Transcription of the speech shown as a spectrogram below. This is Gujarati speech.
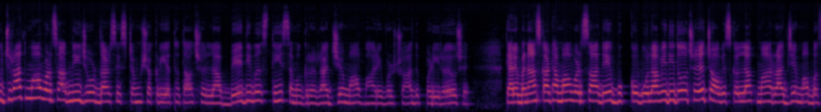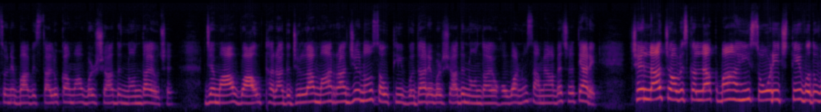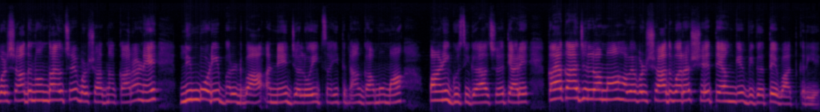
ગુજરાતમાં વરસાદની જોરદાર સિસ્ટમ સક્રિય થતા છેલ્લા બે દિવસથી સમગ્ર રાજ્યમાં ભારે વરસાદ પડી રહ્યો છે. ત્યારે બનાસકાંઠામાં વરસાદે ભૂક્કો બોલાવી દીધો છે. ચોવીસ કલાકમાં રાજ્યમાં બસો બાવીસ તાલુકામાં વરસાદ નોંધાયો છે. જેમાં વાવ, થરાદ જિલ્લામાં રાજ્યનો સૌથી વધારે વરસાદ નોંધાયો હોવાનું સામે આવે છે. ત્યારે છેલ્લા ચોવીસ કલાકમાં અહીં સોળ ઇંચથી વધુ વરસાદ નોંધાયો છે. વરસાદના કારણે લીંબોડી, ભરડવા અને જલોઈ સહિતના ગામોમાં પાણી ઘૂસી ગયા છે. ત્યારે કયા કયા જિલ્લામાં હવે વરસાદ વરસશે તે અંગે વિગતે વાત કરીએ.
